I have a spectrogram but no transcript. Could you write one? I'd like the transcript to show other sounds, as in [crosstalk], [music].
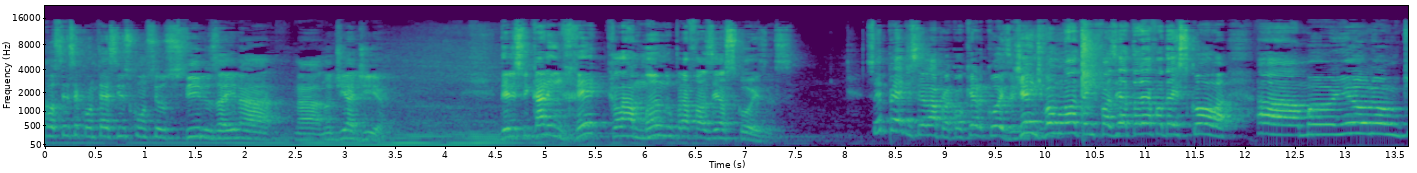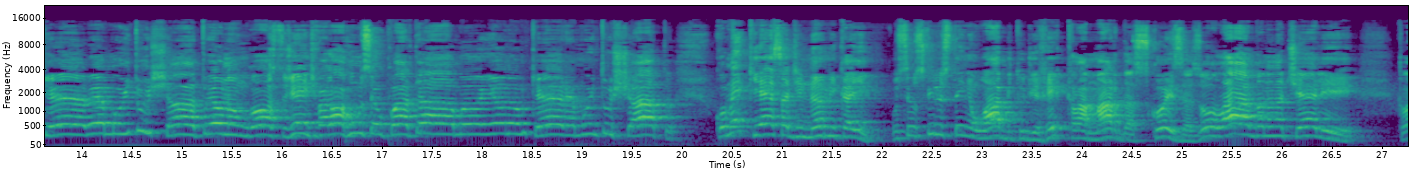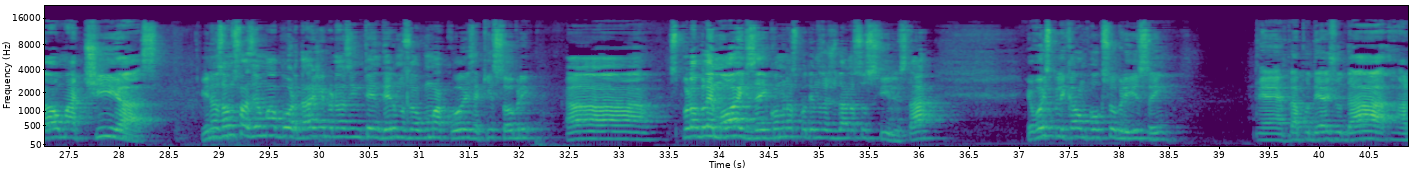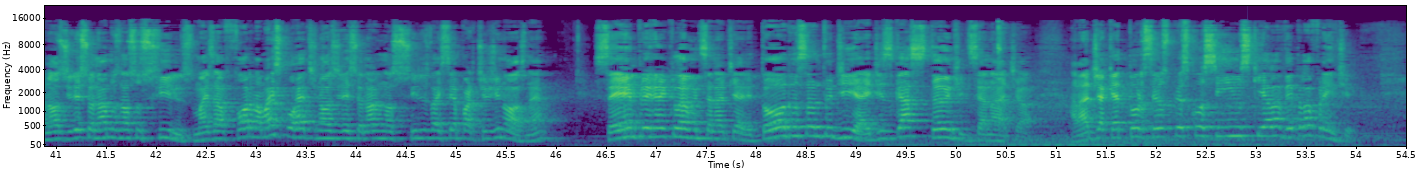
para você se acontece isso com seus filhos aí na, na no dia a dia. Deles ficarem reclamando para fazer as coisas. Você pede, sei lá, para qualquer coisa. Gente, vamos lá, tem que fazer a tarefa da escola. Ah, mãe, eu não quero, é muito chato, eu não gosto. Gente, vai lá, arruma o seu quarto. Ah, mãe, eu não quero, é muito chato. Como é que é essa dinâmica aí? Os seus filhos têm o hábito de reclamar das coisas? Olá, dona Natiele, Clau Matias. E nós vamos fazer uma abordagem para nós entendermos alguma coisa aqui sobre ah, os problemoides aí, como nós podemos ajudar nossos filhos, tá? Eu vou explicar um pouco sobre isso aí, é, para poder ajudar a nós direcionarmos nossos filhos. Mas a forma mais correta de nós direcionarmos nossos filhos vai ser a partir de nós, né? Sempre reclamo, disse a Natiele, todo santo dia. É desgastante, a Nath. Ó. A Nath já quer torcer os pescocinhos que ela vê pela frente.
